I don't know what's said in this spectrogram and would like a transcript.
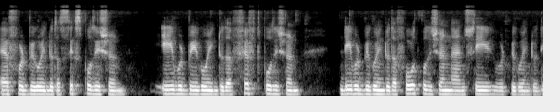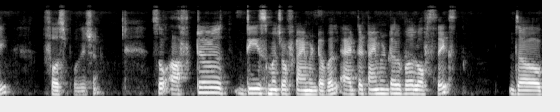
F would be going to the sixth position, A would be going to the fifth position, D would be going to the fourth position, and C would be going to the first position so after these much of time interval at the time interval of 6 the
